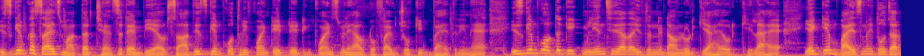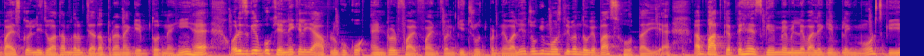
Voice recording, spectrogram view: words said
इस गेम का साइज़ मात्र छियासठ एम है और साथ ही इस गेम को 3.8 रेटिंग पॉइंट्स मिले आउट ऑफ़ फाइव जो कि बेहतरीन है। इस गेम को अब तक एक मिलियन से ज़्यादा यूज़र ने डाउनलोड किया है और खेला है। यह गेम 22 मई 2022 को रिलीज़ हुआ था मतलब ज़्यादा पुराना गेम तो नहीं है। और इस गेम को खेलने के लिए आप लोगों को एंड्रॉइड फाइव की ज़रूरत पड़ने वाली है, जो कि मोस्टली बंदों के पास होता ही है। अब बात करते हैं इस गेम में मिलने वाले गेम प्लेइंग मोड्स की।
